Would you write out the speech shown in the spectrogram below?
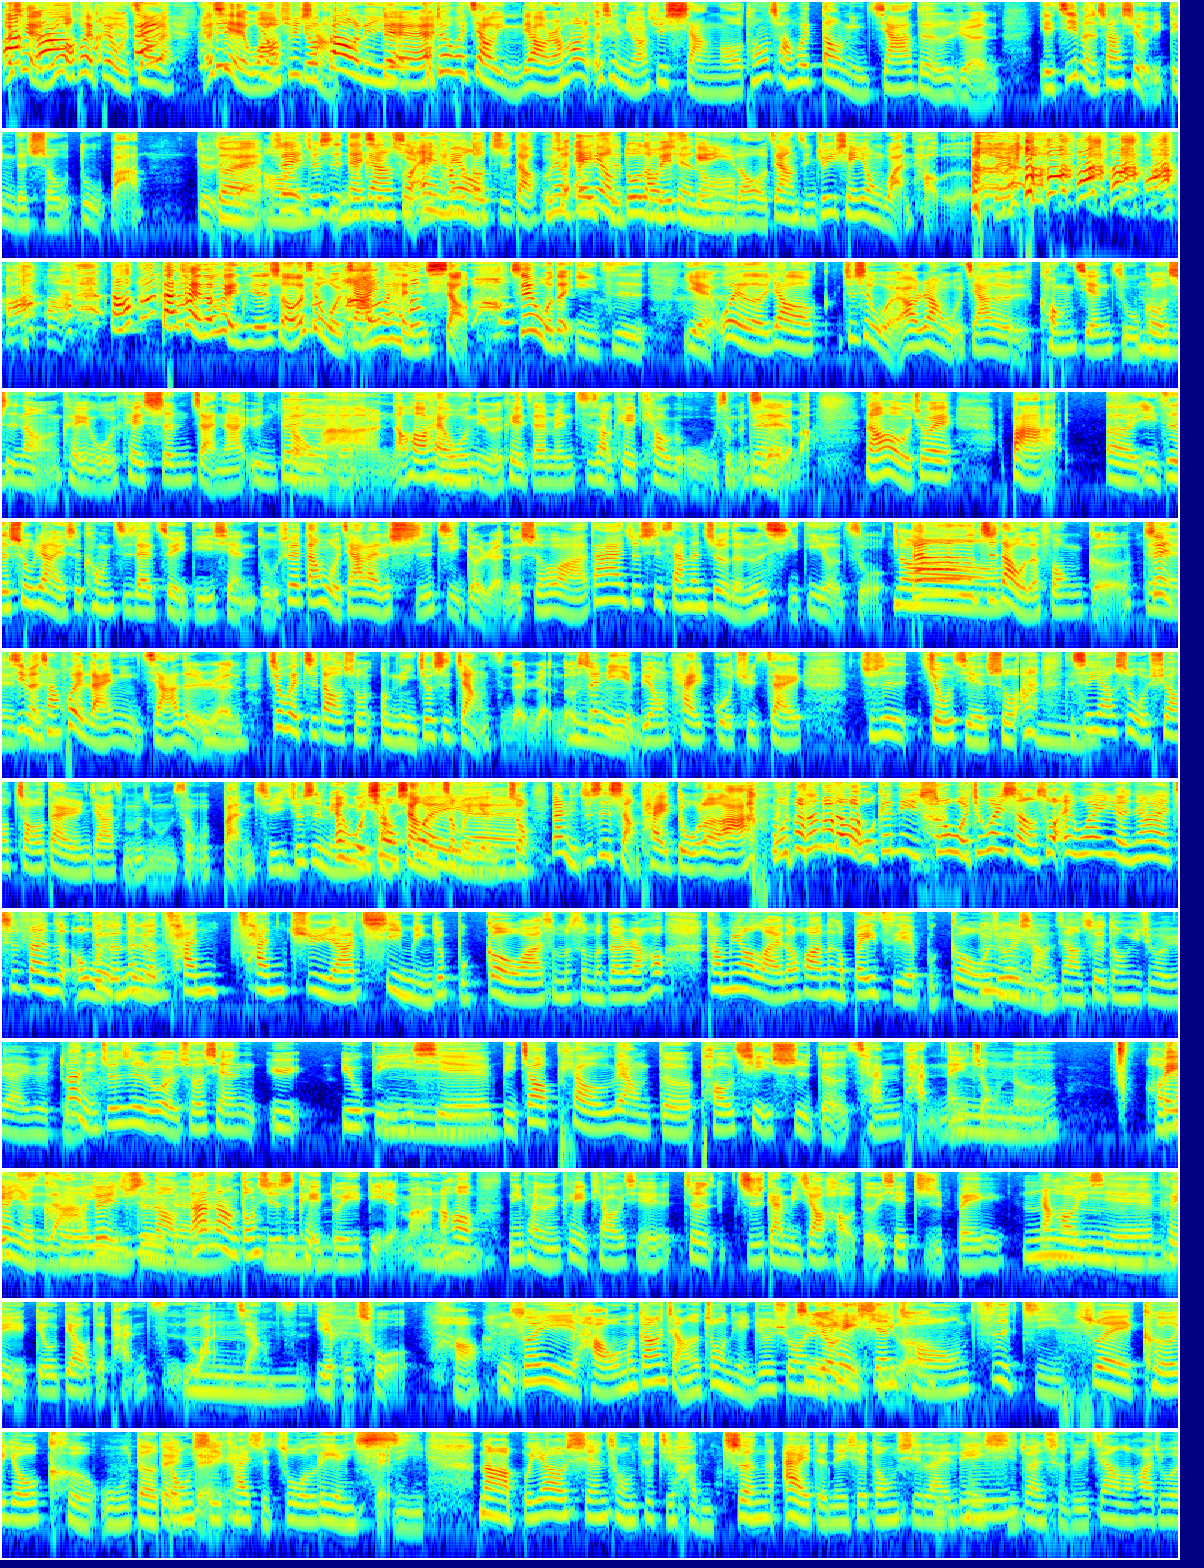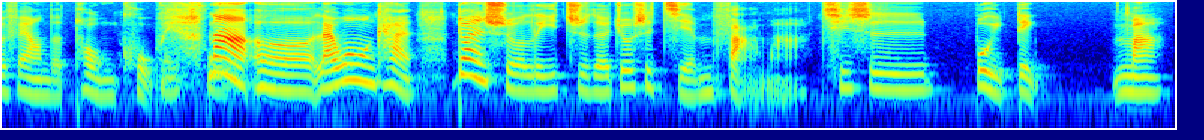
而且如果会被我叫来，而且我要去想，有道理耶，对，对，会叫饮料，然后而且你要去想哦，通常会到你家的人也基本上是有一定的熟度吧，对不对？所以就是那些说，哎，他们都知道，我说哎，没有多的杯子给你喽，这样子你就先用完好了，对。然 后大家也都可以接受，而且我家因为很小，所以我的椅子也为了要，就是我要让我家的空间足够是那种可以，我可以伸展啊、运动啊，对对对，然后还有我女儿可以在那边至少可以跳个舞什么之类的嘛，然后我就会把。呃，椅子的数量也是控制在最低限度，所以当我家来的十几个人的时候啊，大概就是三分之二的人都是席地而坐，大家都知道我的风格，所以基本上会来你家的人就会知道说，哦，你就是这样子的人了，所以你也不用太过去在就是纠结说啊，可是要是我需要招待人家怎么怎么怎么办？其实就是没有你想象的这么严重，那你就是想太多了啊！我真的，我跟你说，我就会想说，哎，万一人家来吃饭的，我的那个餐餐具啊、器皿就不够啊，什么什么的，然后他们要来的话，那个杯子。也不够，我就会想这样，嗯、所以东西就会越来越多。那你就是如果说先预预比一些比较漂亮的抛弃式的餐盘那种呢？嗯杯子啊，对，就是那种，那那种东西就是可以堆叠嘛。然后你可能可以挑一些这质感比较好的一些纸杯，然后一些可以丢掉的盘子碗，这样子也不错。好，所以好，我们刚刚讲的重点就是说，你可以先从自己最可有可无的东西开始做练习。那不要先从自己很珍爱的那些东西来练习断舍离，这样的话就会非常的痛苦。那呃，来问问看，断舍离指的就是减法吗？其实。不一定吗？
